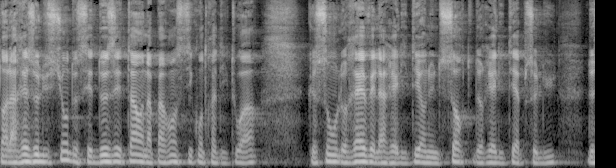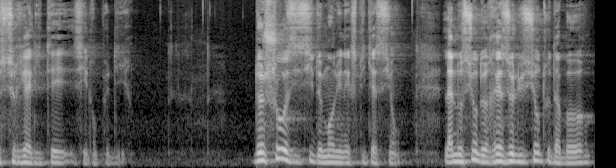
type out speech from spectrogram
dans la résolution de ces deux états en apparence si contradictoires que sont le rêve et la réalité en une sorte de réalité absolue, de surréalité si l'on peut dire. Deux choses ici demandent une explication. La notion de résolution tout d'abord,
